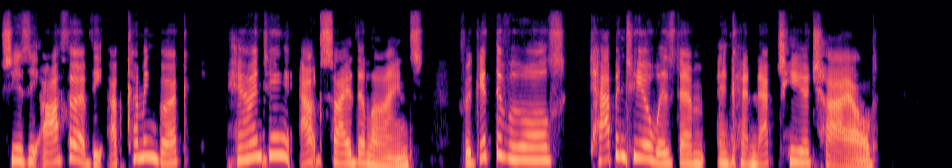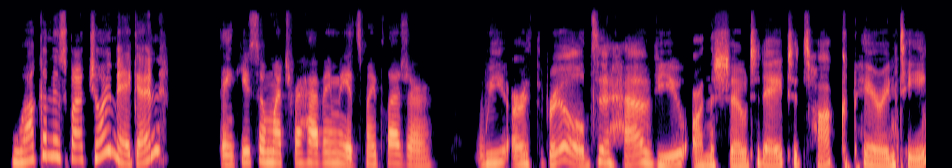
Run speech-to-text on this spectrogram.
She is the author of the upcoming book, Parenting Outside the Lines Forget the Rules, Tap into Your Wisdom, and Connect to Your Child. Welcome to Spark Joy, Meghan. Thank you so much for having me. It's my pleasure. We are thrilled to have you on the show today to talk parenting.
